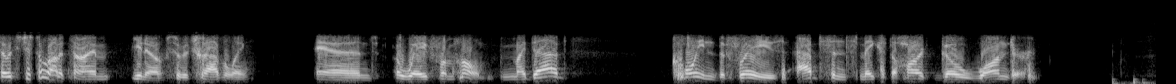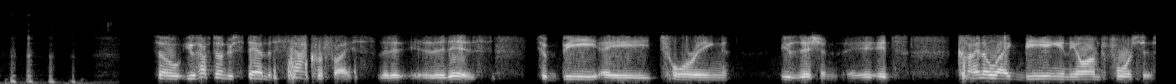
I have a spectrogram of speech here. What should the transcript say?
So it's just a lot of time, you know, sort of traveling and away from home. My dad coined the phrase absence makes the heart go wander. so you have to understand the sacrifice that it, it is to be a touring musician. It's kind of like being in the armed forces.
